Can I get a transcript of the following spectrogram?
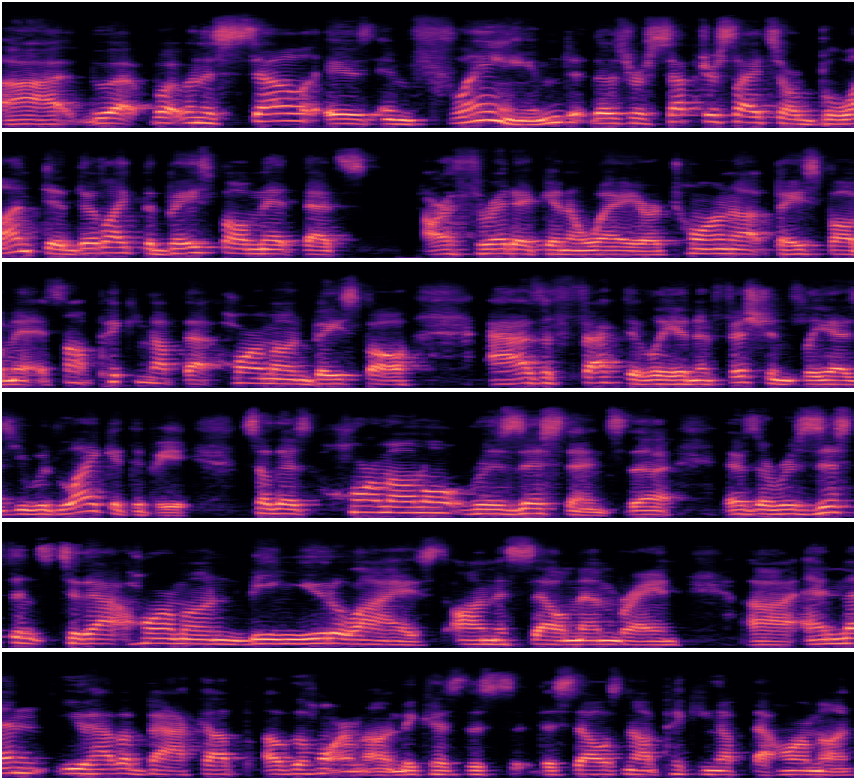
Uh, but, but when the cell is inflamed, those receptor sites are blunted. They're like the baseball mitt that's arthritic in a way or torn up baseball mitt. It's not picking up that hormone baseball as effectively and efficiently as you would like it to be. So there's hormonal resistance. The, there's a resistance to that hormone being utilized on the cell membrane. Uh, and then you have a backup of the hormone because this, the cell's not picking up that hormone.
